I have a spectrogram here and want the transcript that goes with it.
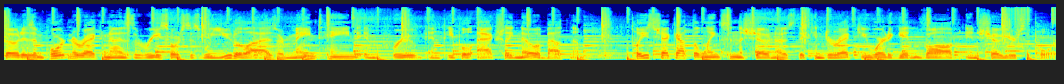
So it is important to recognize the resources we utilize are maintained, improved, and people actually know about them. Please check out the links in the show notes that can direct you where to get involved and show your support.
